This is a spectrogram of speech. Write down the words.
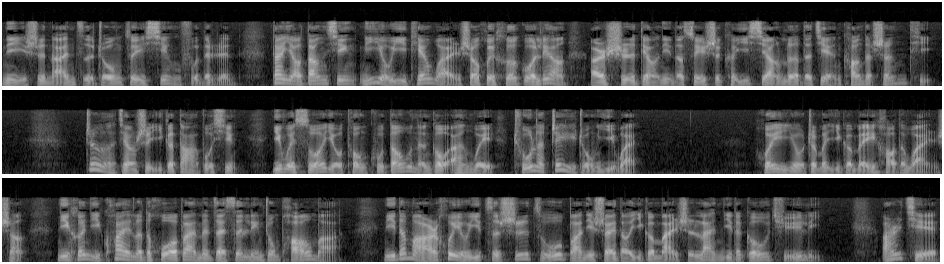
你是男子中最幸福的人，但要当心，你有一天晚上会喝过量，而失掉你那随时可以享乐的健康的身体。这将是一个大不幸，因为所有痛苦都能够安慰，除了这种以外。会有这么一个美好的晚上，你和你快乐的伙伴们在森林中跑马，你的马儿会有一次失足，把你摔到一个满是烂泥的沟渠里，而且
